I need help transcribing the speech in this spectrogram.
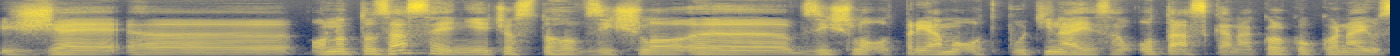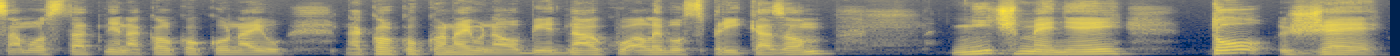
že uh, ono to zase niečo z toho vzýšlo, uh, vzýšlo od, priamo od Putina. Je sa otázka, nakoľko konajú samostatne, nakoľko konajú, nakoľko konajú na objednávku alebo s príkazom. Nič menej to, že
